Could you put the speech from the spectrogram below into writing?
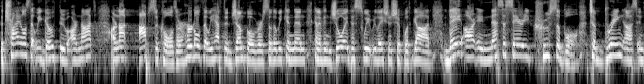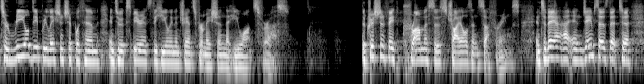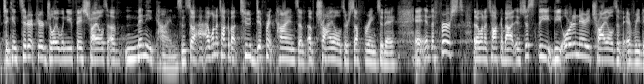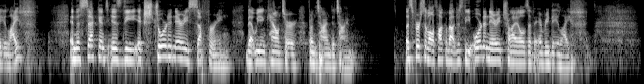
The trials that we go through are not, are not obstacles or hurdles that we have to jump over so that we can then kind of enjoy this sweet relationship with God. They are a necessary crucible to bring us into real deep relationship with Him and to experience the healing and transformation that He wants for us. The Christian faith promises trials and sufferings. And today, and James says that to, to consider it pure joy when you face trials of many kinds. And so I, I want to talk about two different kinds of, of trials or suffering today. And the first that I want to talk about is just the, the ordinary trials of everyday life. And the second is the extraordinary suffering that we encounter from time to time. Let's first of all talk about just the ordinary trials of everyday life.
